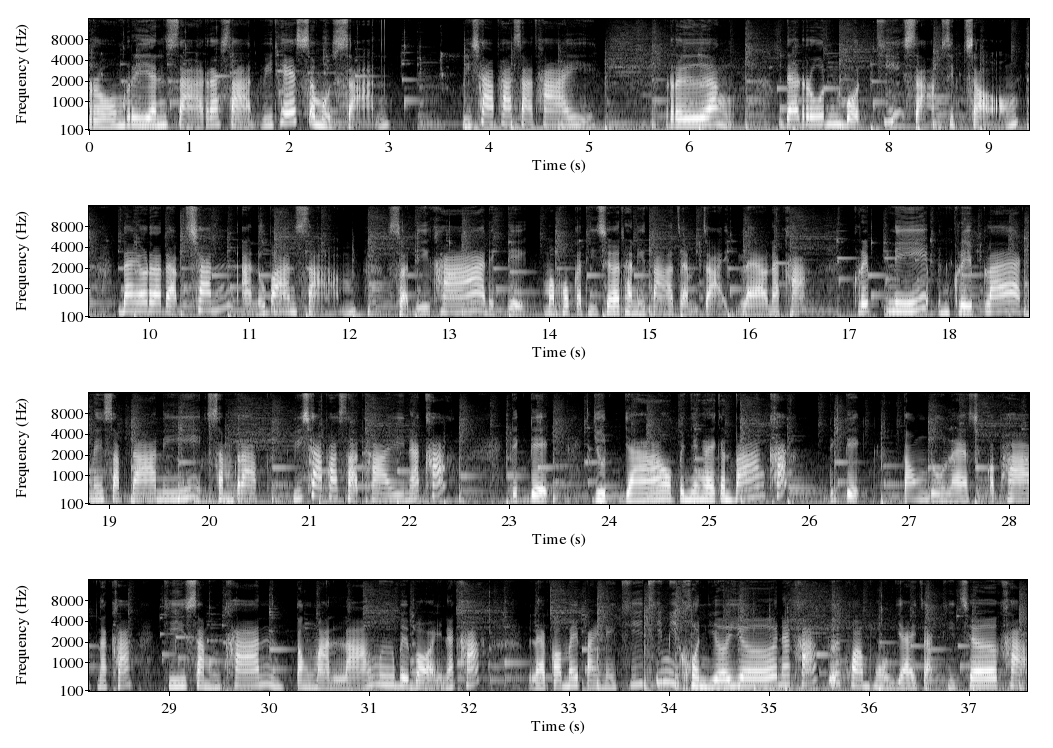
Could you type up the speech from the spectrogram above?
โรงเรียนสารศาสตร์ วิเทศสมุทรสาร วิชาภาษาไทย เรื่องดารุณบทที่ 32 ในระดับชั้นอนุบาล 3 สวัสดีค่ะเด็กๆ มาพบกับทีเชอร์ธนิตาแจ่มจ่ายอีกแล้วนะคะ คลิปนี้เป็นคลิปแรกในสัปดาห์นี้สำหรับวิชาภาษาไทยนะคะ เด็กๆ หยุดยาวเป็นยังไงกันบ้างคะ เด็กๆ ต้องดูแลสุขภาพนะคะ ที่สำคัญต้องหมั่นล้างมือบ่อยๆนะคะ และก็ไม่ไปในที่ที่มีคนเยอะๆนะคะ ด้วยความห่วงใยจากทีเชอร์ค่ะ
